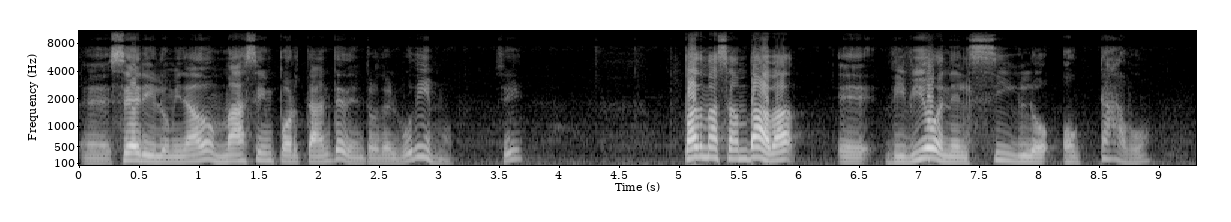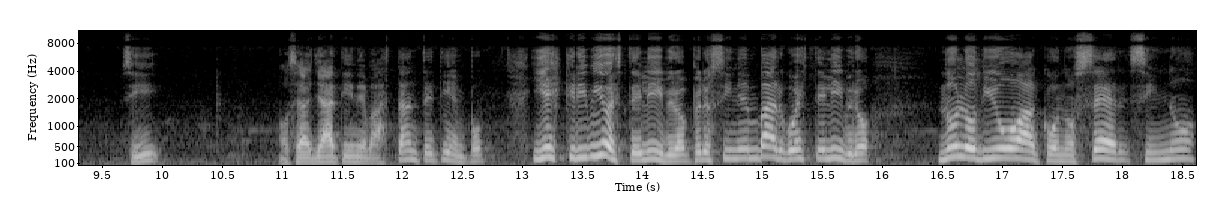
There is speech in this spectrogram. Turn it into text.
eh, ser iluminado más importante dentro del budismo. ¿sí? Padmasambhava eh, vivió en el siglo VIII, ¿sí? o sea, ya tiene bastante tiempo, y escribió este libro, pero sin embargo este libro no lo dio a conocer sino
